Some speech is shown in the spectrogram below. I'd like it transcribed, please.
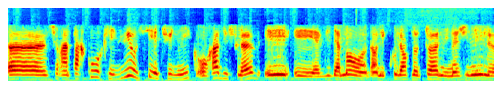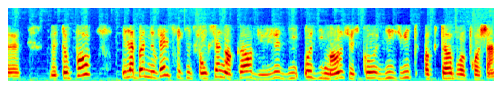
euh, sur un parcours qui lui aussi est unique au ras du fleuve et, et évidemment dans les couleurs de l'automne, imaginez le, le topo. Et la bonne nouvelle, c'est qu'il fonctionne encore du jeudi au dimanche jusqu'au 18 octobre prochain.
